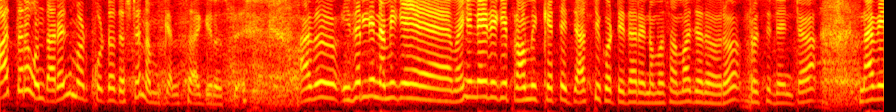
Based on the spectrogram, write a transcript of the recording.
ಆ ಥರ ಒಂದು ಅರೇಂಜ್ ಮಾಡಿಕೊಟ್ಟೋದಷ್ಟೇ ನಮ್ಮ ಕೆಲಸ ಆಗಿರುತ್ತೆ. ಅದು ಇದರಲ್ಲಿ ನಮಗೆ ಮಹಿಳೆಯರಿಗೆ ಪ್ರಾಮುಖ್ಯತೆ ಜಾಸ್ತಿ ಕೊಟ್ಟಿದ್ದಾರೆ ನಮ್ಮ ಸಮಾಜದವರು ಪ್ರೆಸಿಡೆಂಟ್ ನಾವೇ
